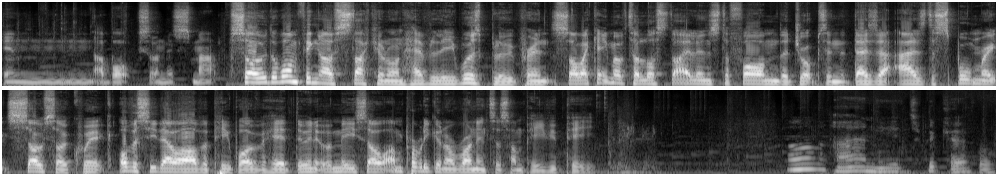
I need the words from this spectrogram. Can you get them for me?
in a box on this map. So the one thing I was stacking on heavily was blueprints. So I came over to Lost Islands to farm the drops in the desert as the spawn rate's so so quick. Obviously there are other people over here doing it with me so I'm probably going to run into some PvP. Oh, I need to be careful.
